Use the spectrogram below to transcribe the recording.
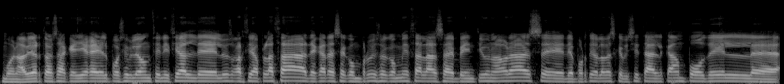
Bueno, abiertos a que llegue el posible once inicial de Luis García Plaza de cara a ese compromiso que comienza a las 21 eh, horas. Eh, Deportivo La Vez que visita el campo del eh,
